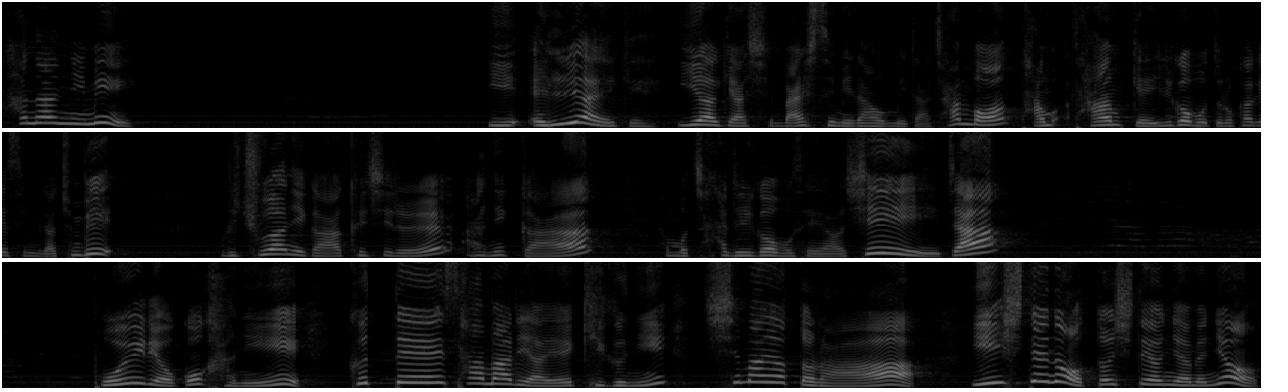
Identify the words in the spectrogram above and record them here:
하나님이 이 엘리야에게 이야기하신 말씀이 나옵니다. 자, 한번 다, 다 함께 읽어보도록 하겠습니다. 준비. 우리 주한이가 글씨를 아니까 한번 잘 읽어보세요. 시작. 보이려고 가니 그때 사마리아의 기근이 심하였더라. 이 시대는 어떤 시대였냐면요.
